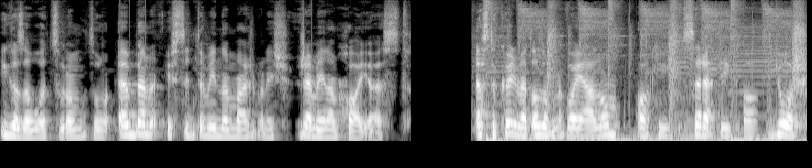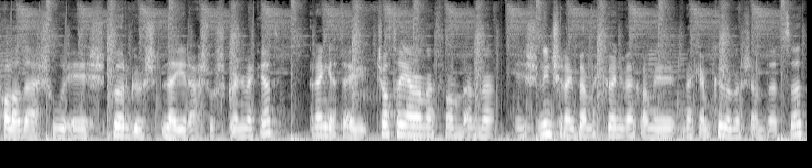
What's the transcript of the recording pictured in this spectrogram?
Igaza volt Curamoto ebben, és szinte minden másban is. Remélem hallja ezt. Ezt a könyvet azoknak ajánlom, akik szeretik a gyors haladású és pörgős leírásos könyveket. Rengeteg csatajelenet van benne, és nincsenek benne könyvek, ami nekem különösen tetszett,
